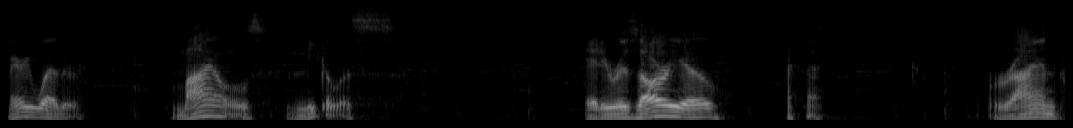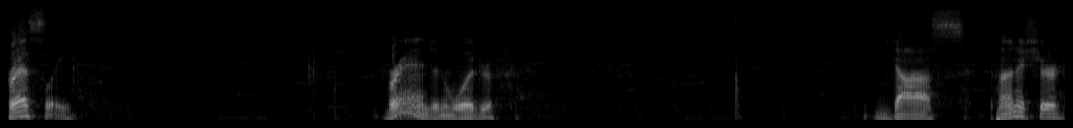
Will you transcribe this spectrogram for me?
Merryweather, Miles Mikolas, Eddie Rosario. Ryan Pressly, Brandon Woodruff, Das Punisher,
